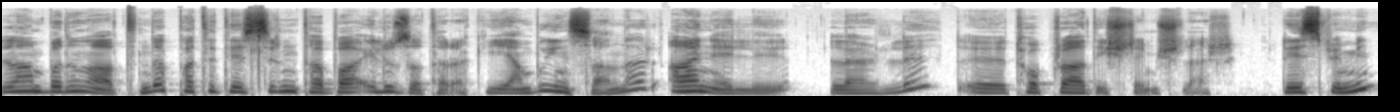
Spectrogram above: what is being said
Lambanın altında patateslerin tabağa el uzatarak yiyen bu insanlar aynı ellerle e, toprağı da işlemişler. Resmimin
